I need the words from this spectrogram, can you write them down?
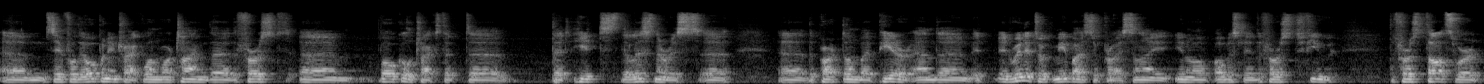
um, say for the opening track, one more time, the the first um, vocal tracks that uh, that hits the listener is. Uh, uh, the part done by Peter, and um, it, it really took me by surprise. And I, you know, obviously the first few, the first thoughts were,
